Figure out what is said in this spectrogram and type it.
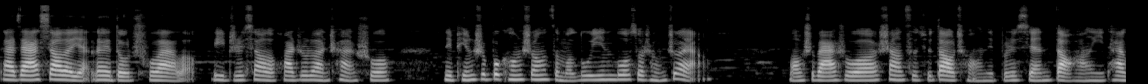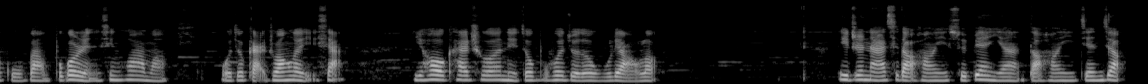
大家笑的眼泪都出来了，荔枝笑得花枝乱颤，说：“你平时不吭声，怎么录音啰嗦成这样？”毛十八说：“上次去稻城，你不是嫌导航仪太古板，不够人性化吗？我就改装了一下。”以后开车你就不会觉得无聊了。荔枝拿起导航仪，随便一按，导航仪尖叫：“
